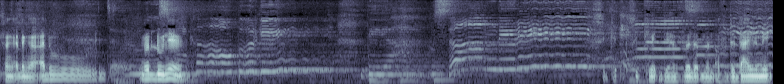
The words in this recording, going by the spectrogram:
sangat dengar. Aduh. Merdunya. Sikit-sikit development of the dynamic.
